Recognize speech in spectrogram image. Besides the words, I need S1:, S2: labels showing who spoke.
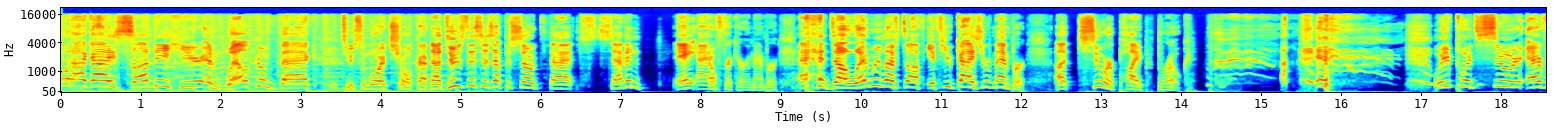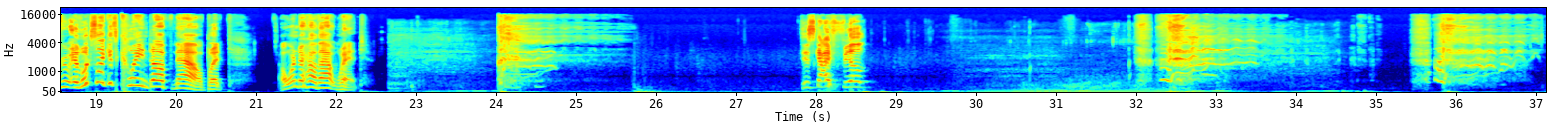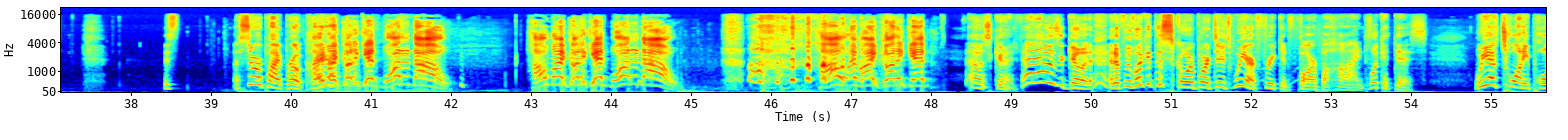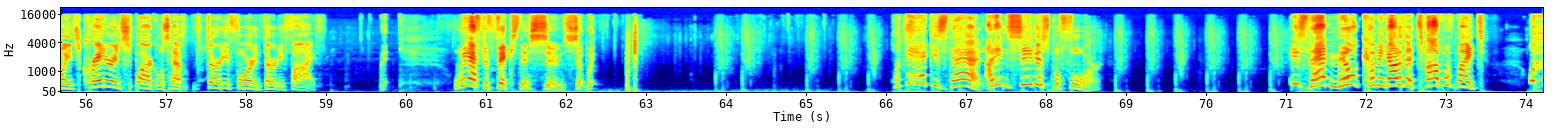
S1: going on guys? SSundee here and welcome back to some more Trollcraft. Now dudes, this is episode uh, 7? 8? I don't freaking remember. And uh, when we left off, if you guys remember, a sewer pipe broke. We put sewer everywhere. It looks like it's cleaned up now, but I wonder how that went.
S2: This guy filled.
S1: It's, a sewer pipe broke,
S2: How am I
S1: right?
S2: gonna get water now? How am I gonna get water now? How am I gonna get?
S1: That was good. That was a good one. And if we look at the scoreboard, dudes, we are freaking far behind. Look at this. We have 20 points. Crainer and Sparklez have 34 and 35. We have to fix this soon. So. What the heck is that? I didn't see this before. Is that milk coming out of the top of my...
